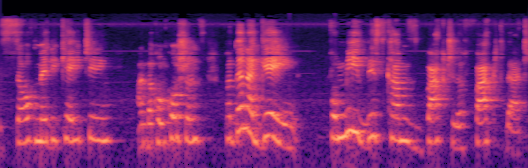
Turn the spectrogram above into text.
is self medicating and the concussions. But then again, for me, this comes back to the fact that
